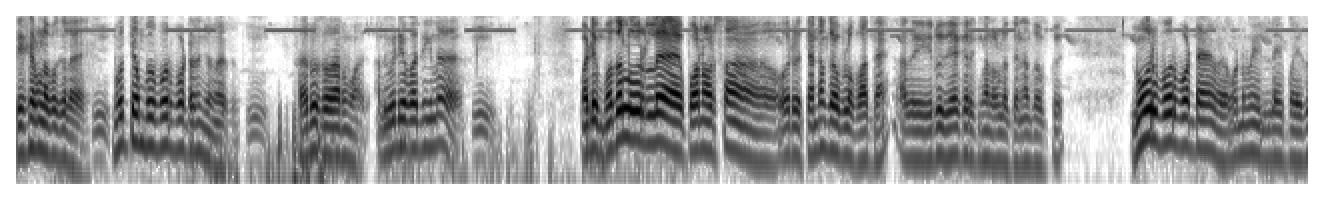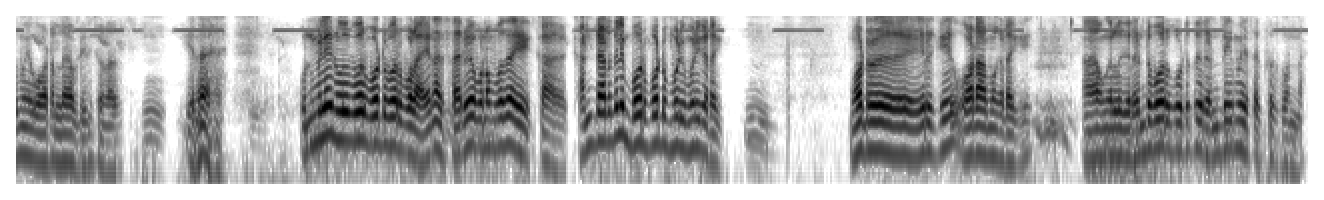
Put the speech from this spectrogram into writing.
தேசியமலை பக்கத்தில். நூற்றி ஐம்பது போர் போட்டேன்னு சொன்னார். சர்வசாதாரணமாக அந்த வீடியோ பார்த்தீங்களா? மறுபடியும் முதல் ஊரில் போன வருஷம் ஒரு தென்னந்தோப்பில் பார்த்தேன். அது இருபது ஏக்கருக்கு மேலே உள்ள தென்னந்தோப்பு. நூறு போர் போட்டேன் ஒன்றுமே இல்லை இப்போ எதுவுமே ஓடலை அப்படின்னு சொன்னார். ஏன்னா உண்மையிலேயே நூறு போர் போட்டு போகிற போல. ஏன்னா சர்வே பண்ணும்போது க கண்ட இடத்துலையும் போர் போட்டு மூடி மூடி கிடக்கு. மோட்ரு இருக்குது ஓடாமல் கிடக்கு. நான் அவங்களுக்கு ரெண்டு போர் கொடுத்து ரெண்டையுமே சக்ஸஸ் பண்ணேன்.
